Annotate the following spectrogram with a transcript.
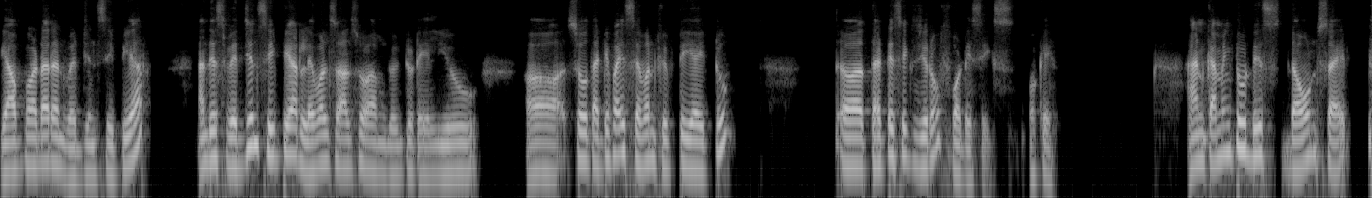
Gap order and Virgin CPR. And this Virgin CPR levels also I'm going to tell you. Uh, so 35758 to uh, 36046 okay and coming to this downside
